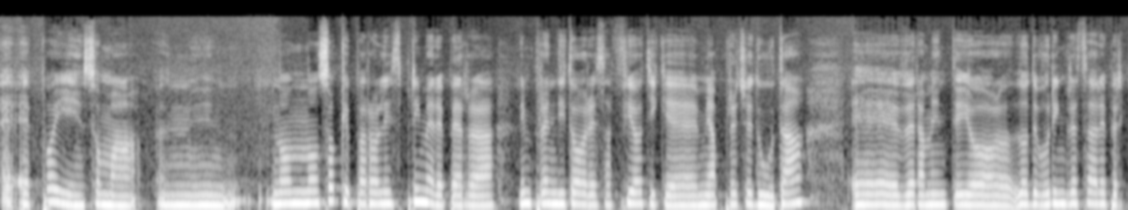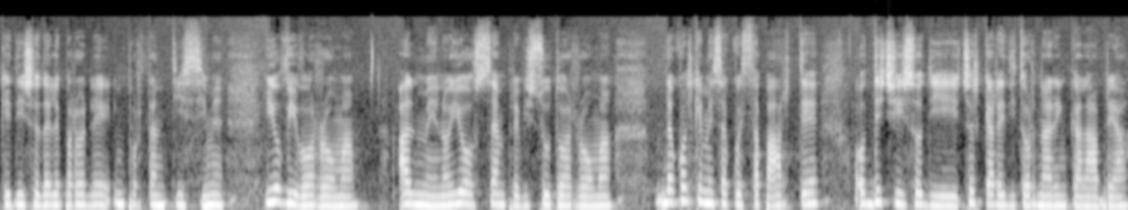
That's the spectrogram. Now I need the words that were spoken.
e, e poi insomma mm, non, non, so che parole esprimere per l'imprenditore Saffioti che mi ha preceduta e veramente io lo devo ringraziare perché dice delle parole importantissime. Io vivo a Roma, almeno io ho sempre vissuto a Roma. Da qualche mese a questa parte ho deciso di cercare di tornare in Calabria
